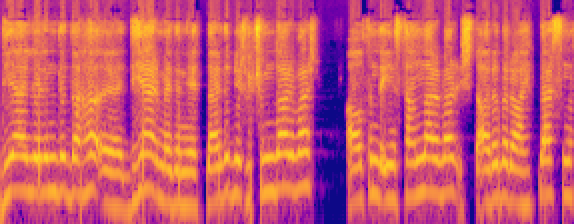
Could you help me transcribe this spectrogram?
diğerlerinde daha e, diğer medeniyetlerde bir hükümdar var altında insanlar var. İşte arada rahipler sınıf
